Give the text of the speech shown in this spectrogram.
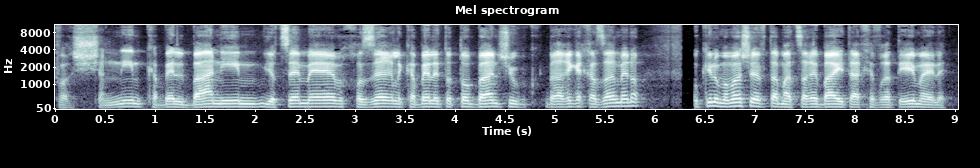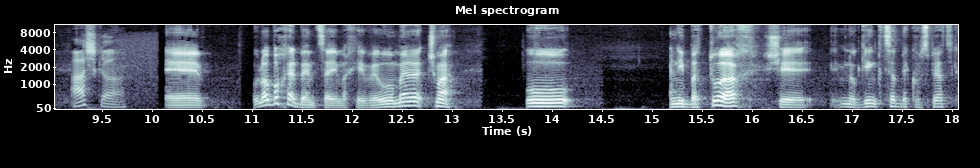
כבר שנים מקבל bans, יוצא מהם, חוזר לקבל את אותו ban שהוא ברגע חזר ממנו, הוא כאילו ממש אוהב את המעצרי בית החברתיים האלה. אשכרה. אה, הוא לא בוחל באמצעים, אחי, והוא אומר, תשמע, הוא... אני בטוח שאם נוגעים קצת בקונספירציה,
